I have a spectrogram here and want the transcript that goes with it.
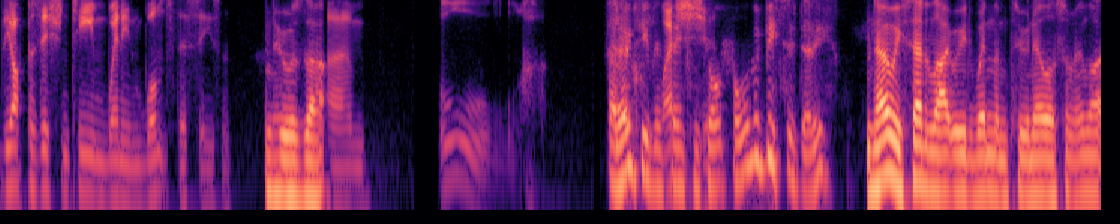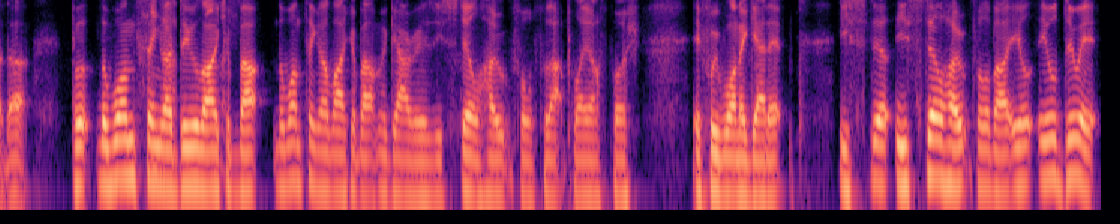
the opposition team winning once this season. And who was that? Um, ooh, I don't even think he question. thought Fulham would beat us, did he? No, he said like we'd win them 2 0 or something like that. But the one thing I on, do like what the f- about the one thing I like about McGarry is he's still hopeful for that playoff push if we want to get it. He's still he's still hopeful about it. he'll he'll do it,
